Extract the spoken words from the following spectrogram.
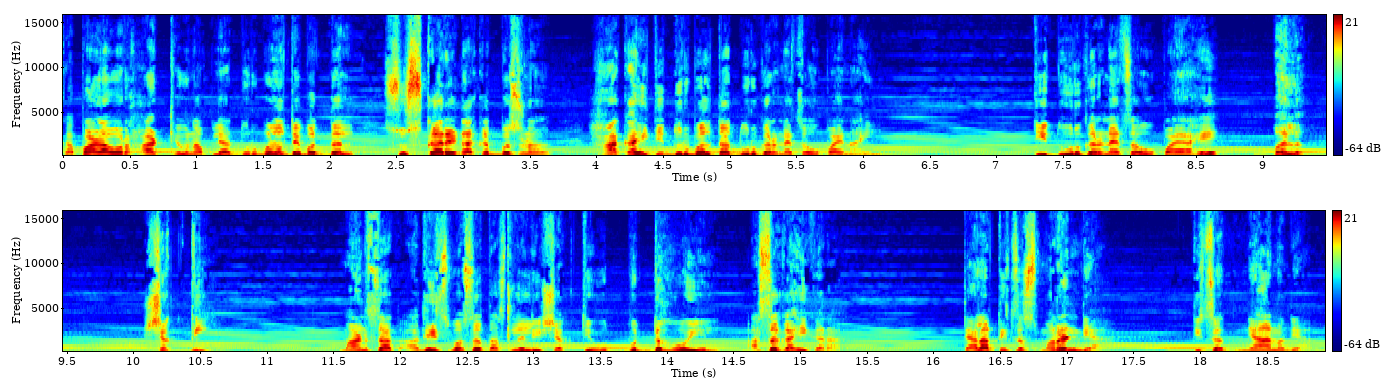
कपाळावर हात ठेवून आपल्या दुर्बलतेबद्दल सुस्कारे टाकत बसणं हा काही ती दुर्बलता दूर करण्याचा उपाय नाही. ती दूर करण्याचा उपाय आहे बल शक्ती. माणसात आधीच बसत असलेली शक्ती उद्बुद्ध होईल असं काही करा. त्याला तिचं स्मरण द्या तिचं ज्ञान द्या.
